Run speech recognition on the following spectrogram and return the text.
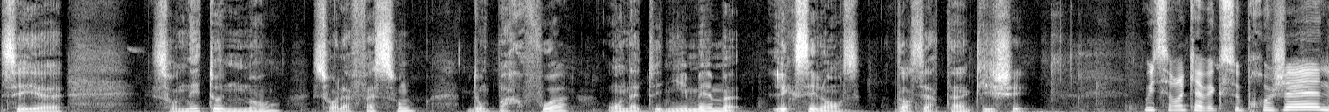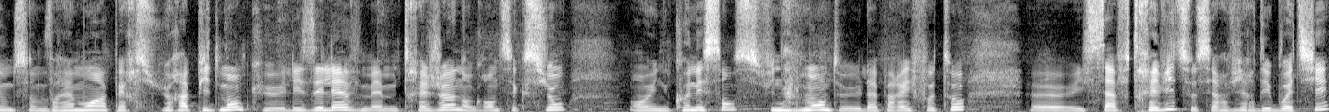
c'est euh, son étonnement sur la façon dont parfois on atteignait même l'excellence dans certains clichés. Oui, c'est vrai qu'avec ce projet, nous nous sommes vraiment aperçus rapidement que les élèves, même très jeunes, en grande section, ont une connaissance finalement de l'appareil photo. Euh, ils savent très vite se servir des boîtiers.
